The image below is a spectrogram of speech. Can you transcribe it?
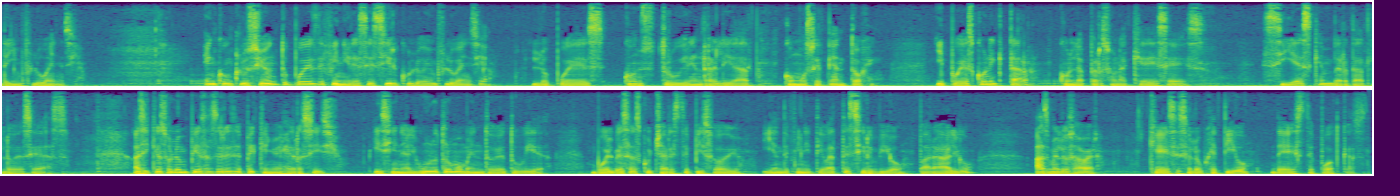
de influencia. En conclusión, tú puedes definir ese círculo de influencia, lo puedes construir en realidad como se te antoje y puedes conectar con la persona que desees, si es que en verdad lo deseas. Así que solo empieza a hacer ese pequeño ejercicio y si en algún otro momento de tu vida vuelves a escuchar este episodio y en definitiva te sirvió para algo, házmelo saber, que ese es el objetivo de este podcast,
